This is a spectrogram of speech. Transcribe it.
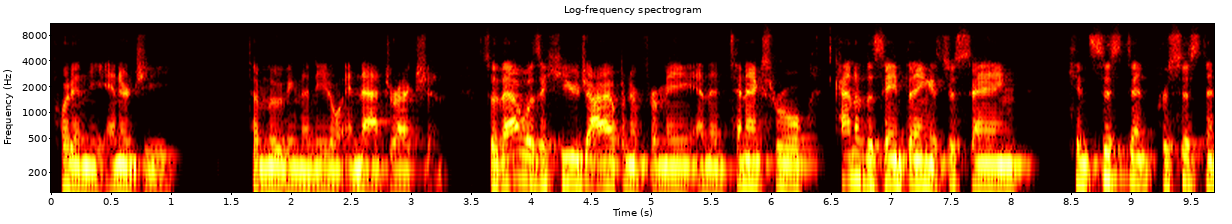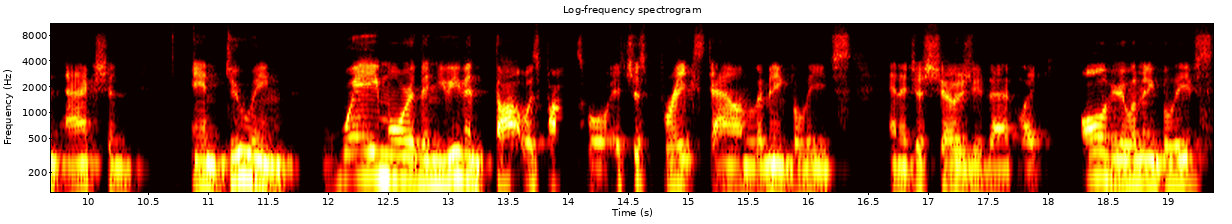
put in the energy to moving the needle in that direction. So that was a huge eye opener for me. And then 10x rule, kind of the same thing. It's just saying consistent, persistent action and doing way more than you even thought was possible. It just breaks down limiting beliefs and it just shows you that like all of your limiting beliefs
